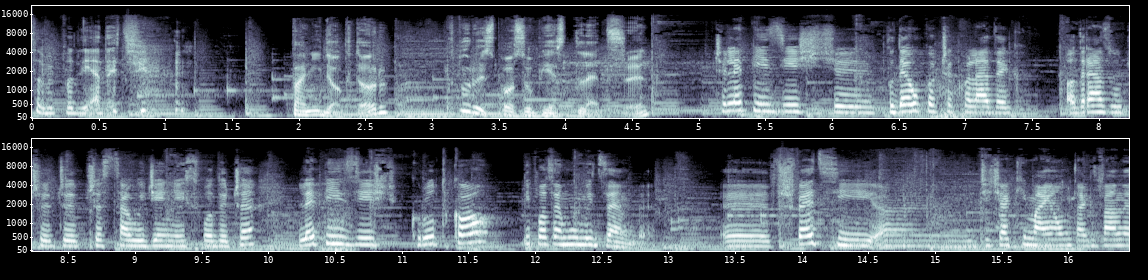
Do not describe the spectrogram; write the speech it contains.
sobie podjadać. Pani doktor, który sposób jest lepszy? Czy lepiej zjeść y, pudełko czekoladek od razu, czy, czy przez cały dzień jej słodycze? Lepiej zjeść krótko i potem umyć zęby. Y, W Szwecji y, dzieciaki mają tak zwane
